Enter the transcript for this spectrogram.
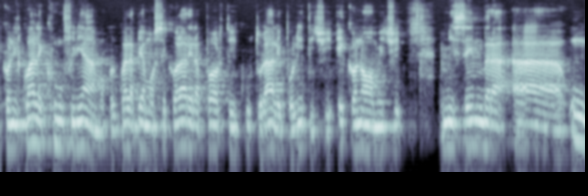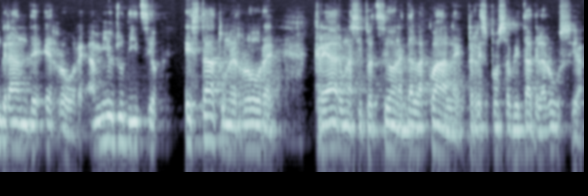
con il quale confiniamo, con il quale abbiamo secolari rapporti culturali, politici, economici, mi sembra uh, un grande errore. A mio giudizio è stato un errore creare una situazione dalla quale, per responsabilità della Russia,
